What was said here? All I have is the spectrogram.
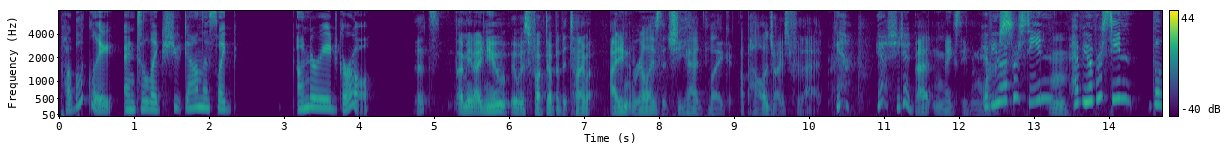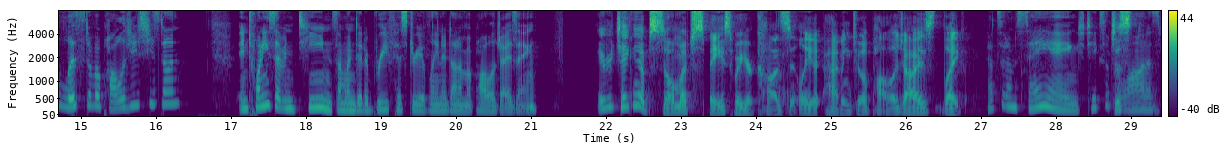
publicly and to like shoot down this like underage girl That's. I mean, I knew it was fucked up at the time. I didn't realize that she had like apologized for that. yeah yeah she did That makes it even worse. Have you ever seen Have you ever seen the list of apologies she's done? In 2017, someone did a brief history of Lena Dunham apologizing. If you're taking up so much space where you're constantly having to apologize, like That's what I'm saying. She takes up just a lot of space.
